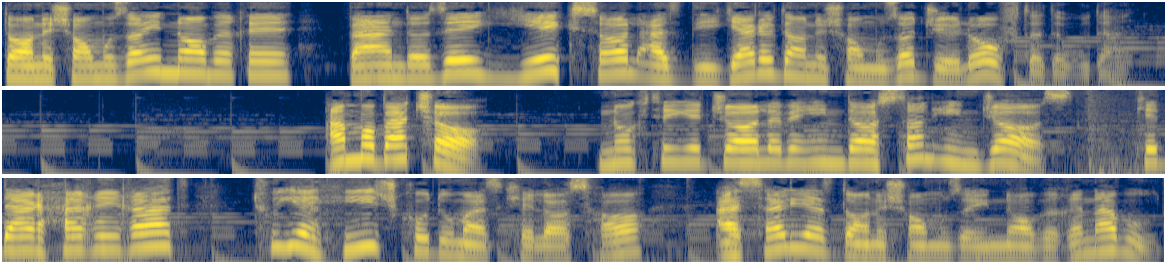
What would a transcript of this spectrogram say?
دانش آموزای نابغه به اندازه یک سال از دیگر دانش آموزا جلو افتاده بودند. اما بچه ها نکته جالب این داستان اینجاست که در حقیقت توی هیچ کدوم از کلاس ها اثری از دانش آموزای نابغه نبود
